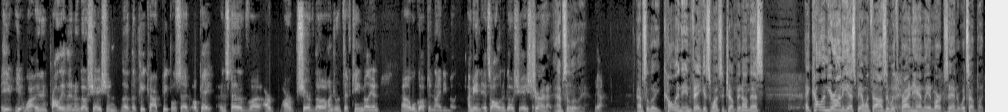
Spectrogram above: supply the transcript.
You, you, well, and probably in the negotiation, the, the Peacock people said, okay, instead of uh, our our share of the 115 million, uh, we'll go up to 90 million. I mean, it's all a negotiation. Sure, right? absolutely. Yeah. Absolutely. Cullen in Vegas wants to jump in on this. Hey, Cullen, you're on ESPN 1000 with Brian Hanley and Mark Zander. What's up, bud?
